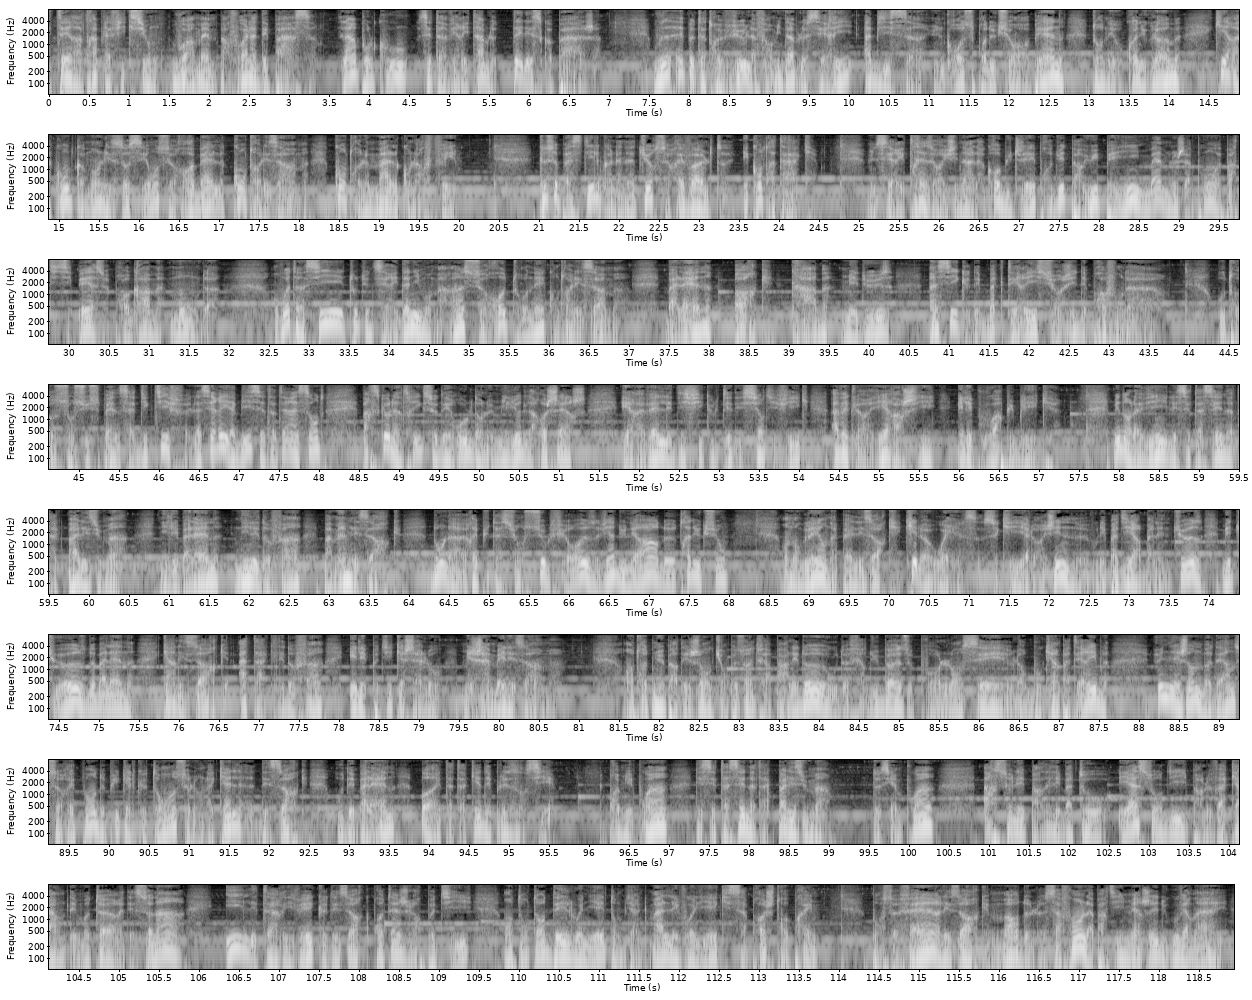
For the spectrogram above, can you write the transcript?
Réalité rattrape la fiction, voire même parfois la dépasse. Là, pour le coup, c'est un véritable télescopage. Vous avez peut-être vu la formidable série Abyss, une grosse production européenne tournée au coin du globe qui raconte comment les océans se rebellent contre les hommes, contre le mal qu'on leur fait. Que se passe-t-il quand la nature se révolte et contre-attaque? Une série très originale à gros budget produite par huit pays, même le Japon a participé à ce programme Monde. On voit ainsi toute une série d'animaux marins se retourner contre les hommes. Baleines, orques, crabes, méduses, ainsi que des bactéries surgies des profondeurs. Outre son suspense addictif, la série Abyss est intéressante parce que l'intrigue se déroule dans le milieu de la recherche et révèle les difficultés des scientifiques avec leur hiérarchie et les pouvoirs publics. Mais dans la vie, les cétacés n'attaquent pas les humains, ni les baleines, ni les dauphins, pas même les orques, dont la réputation sulfureuse vient d'une erreur de traduction. En anglais, on appelle les orques killer whales, ce qui à l'origine ne voulait pas dire baleine tueuse, mais tueuse de baleines, car les orques attaquent les dauphins et les petits cachalots, mais jamais les hommes entretenus par des gens qui ont besoin de faire parler d'eux ou de faire du buzz pour lancer leur bouquin pas terrible, une légende moderne se répand depuis quelque temps selon laquelle des orques ou des baleines auraient attaqué des plaisanciers. Premier point, les cétacés n'attaquent pas les humains. Deuxième point, harcelés par les bateaux et assourdis par le vacarme des moteurs et des sonars, il est arrivé que des orques protègent leurs petits en tentant d'éloigner tant bien que mal les voiliers qui s'approchent trop près. Pour ce faire, les orques mordent le safran, la partie immergée du gouvernail.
